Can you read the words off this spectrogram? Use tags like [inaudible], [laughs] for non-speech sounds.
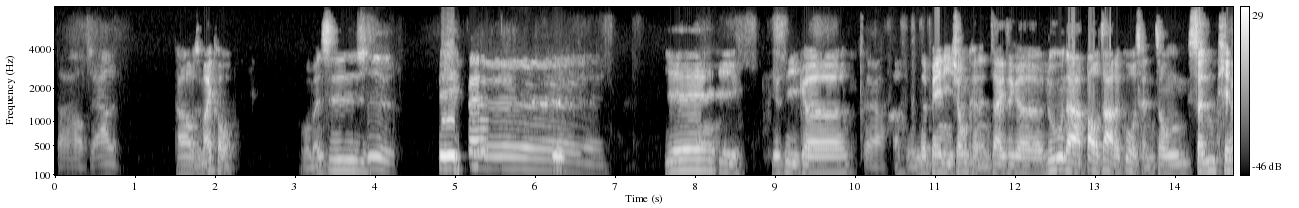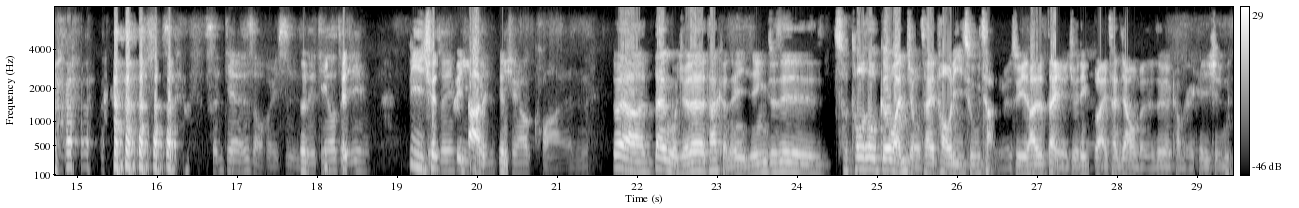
大家好，我是 Alan。大家好，我是 Michael。我们是是 Big Bang，耶！又是一个对啊，我们的 Benny 兄可能在这个 Luna 爆炸的过程中升天。[laughs] 升天是怎么回事？听说最近币圈最近最大的币圈要垮了，是不是？对啊，但我觉得他可能已经就是偷偷割完韭菜套利出场了，所以他就再也决定不来参加我们的这个 communication。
